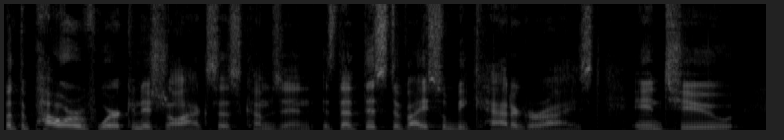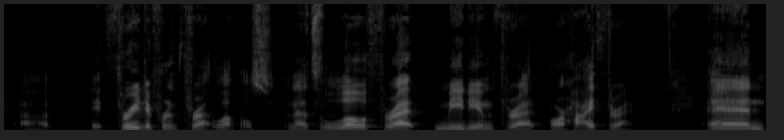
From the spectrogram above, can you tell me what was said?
But the power of where conditional access comes in is that this device will be categorized into uh, three different threat levels, and that's low threat, medium threat, or high threat. And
